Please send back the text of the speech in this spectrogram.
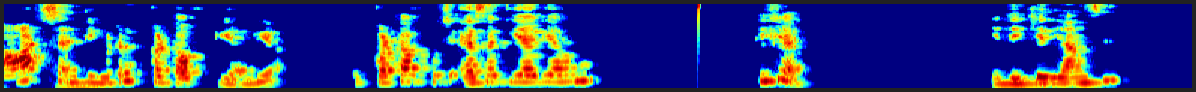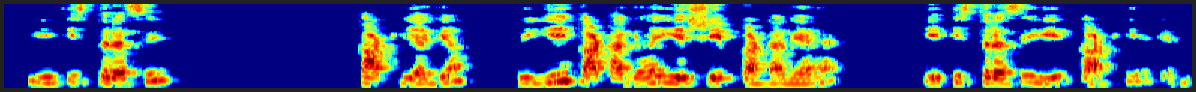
आठ सेंटीमीटर कट ऑफ़ किया गया। तो कट ऑफ़ कुछ ऐसा किया गया हो ठीक है? ये देखिए ध्यान से। ये इस तरह से काट लिया गया। तो ये काटा गया है, ये शेप काटा गया है। ये इस तरह से ये काट लिया गया है।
